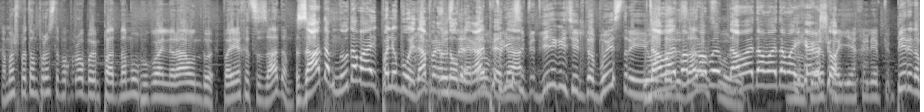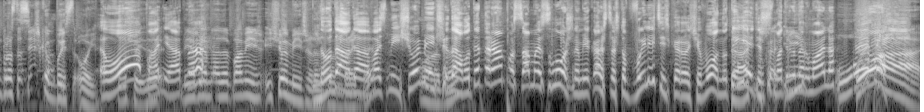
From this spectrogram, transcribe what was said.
А может потом просто попробуем по одному буквально раунду поехаться задом? Задом? Ну давай, по любой, да, по рандомной э, рампе, В принципе, двигатель-то быстрый, Давай попробуем, давай, давай, давай, Ну-ка, хорошо. поехали. Передом просто слишком быстро. Ой. О, понятно. Мне прям надо поменьше, еще меньше Ну да, да, возьми еще меньше, да. Вот эта рампа самая сложная, мне кажется, чтобы вылететь, короче. Вон, ну ты едешь, смотрю, нормально. О,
